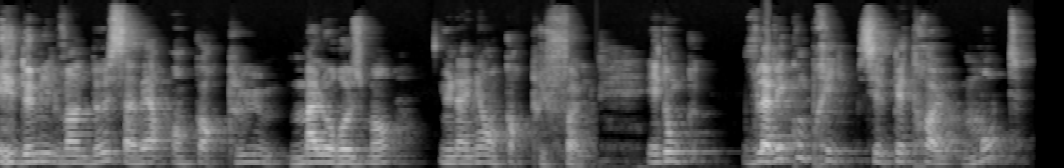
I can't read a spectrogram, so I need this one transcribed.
et 2022 s'avère encore plus malheureusement une année encore plus folle. Et donc vous l'avez compris, si le pétrole monte,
